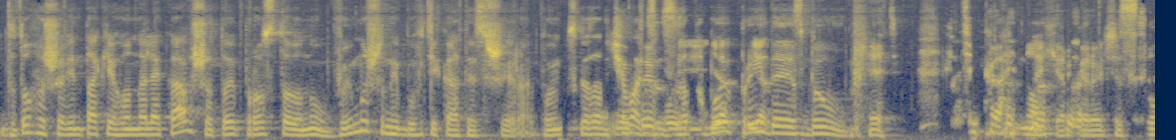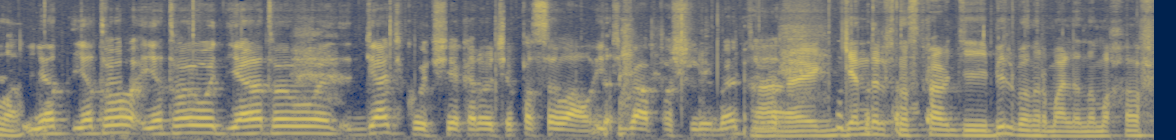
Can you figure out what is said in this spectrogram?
до того, що він так його налякав, що той просто ну, вимушений був тікати з Шира. Бо він сказав, Ну, чувак, типу, за, за я- тобою я- прийде СБУ, блядь. Тікай нахер, коротше, з села. Я, я, твого, я, твоего, я твоего дядьку ще, короче, посилав, і тебе пошли, да? Гендальф насправді і Більбо нормально намахав.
